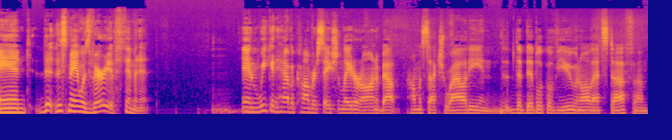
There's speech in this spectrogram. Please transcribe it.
And th- this man was very effeminate and we can have a conversation later on about homosexuality and the, the biblical view and all that stuff. Um,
